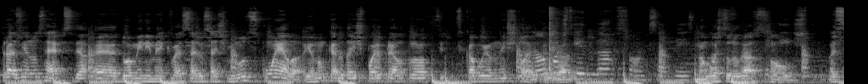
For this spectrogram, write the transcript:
trazendo os raps da- é, do Omni-Man que vai sair os 7 minutos com ela. Eu não quero dar spoiler pra ela pra ela fi- ficar boiando na Eu história, não tá gostei do garçom dessa vez. Não gostou do garçom. Mas,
